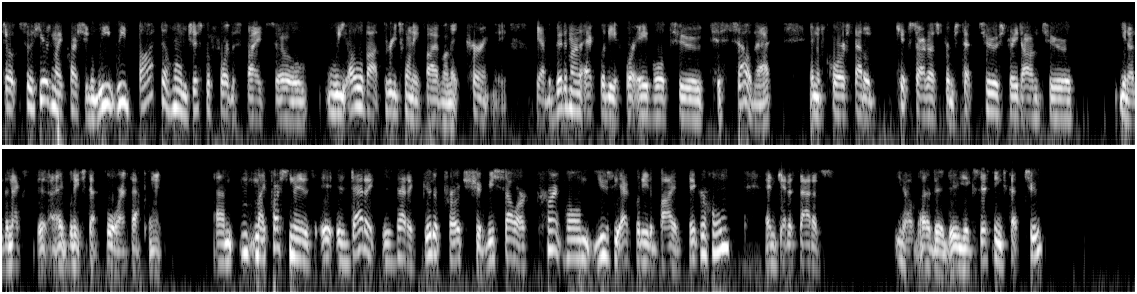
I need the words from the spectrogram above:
so, so here's my question: We we bought the home just before the spike, so we owe about 325 on it currently. We have a good amount of equity if we're able to to sell that, and of course that'll kickstart us from step two straight on to, you know, the next, I believe, step four at that point. Um, my question is: Is that a is that a good approach? Should we sell our current home, use the equity to buy a bigger home, and get us out of, you know, uh, the, the existing step two?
